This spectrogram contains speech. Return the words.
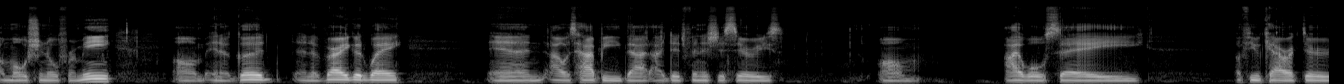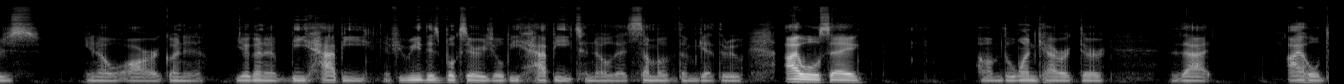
emotional for me, um, in a good, in a very good way, and I was happy that I did finish this series. Um, I will say a few characters, you know, are gonna you're gonna be happy if you read this book series. You'll be happy to know that some of them get through. I will say, um, the one character that I hold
